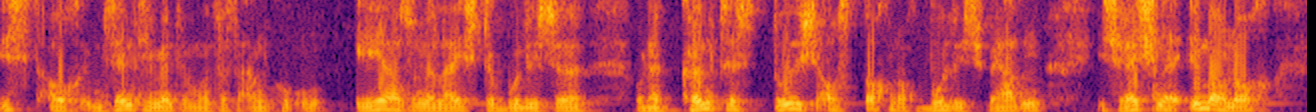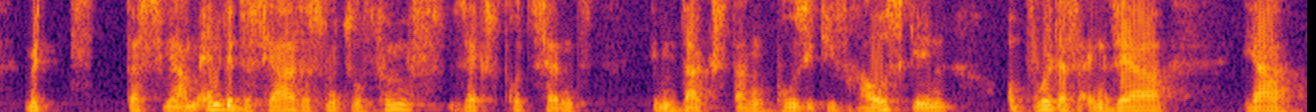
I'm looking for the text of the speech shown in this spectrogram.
ist auch im Sentiment, wenn wir uns das angucken, eher so eine leichte bullische oder könnte es durchaus doch noch bullisch werden. Ich rechne immer noch mit, dass wir am Ende des Jahres mit so fünf, sechs Prozent im DAX dann positiv rausgehen obwohl das ein sehr, ja,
